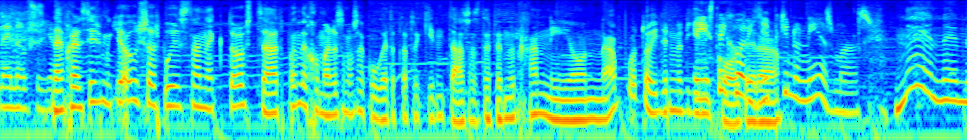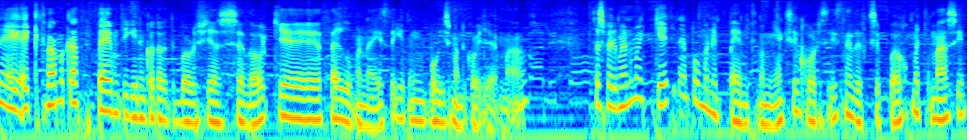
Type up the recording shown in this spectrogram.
Ναι, είναι γρουσουζιά. Να ευχαριστήσουμε και όλους σας που ήσασταν εκτός chat που ενδεχομένως να μας ακούγατε από τα αυτοκίνητά σας, τα FM Χανίων, από το ίντερνετ Είστε η χορηγή γενικότερα. επικοινωνίας μας. Ναι, ναι, ναι. Εκτιμάμε κάθε Πέμπτη γενικότερα την παρουσία σας εδώ και θέλουμε να είστε γιατί είναι πολύ σημαντικό για εμάς. Σας περιμένουμε και την επόμενη Πέμπτη με μια ξεχωριστή συνέντευξη που έχουμε ετοιμάσει.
